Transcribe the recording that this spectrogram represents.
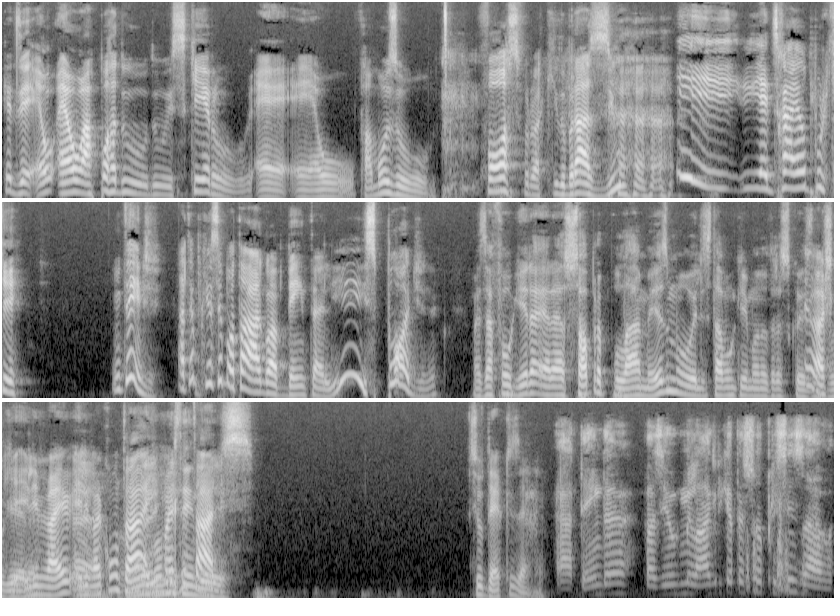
Quer dizer, é, o- é a porra do, do isqueiro, é, é o famoso fósforo aqui do Brasil. e, e é de Israel por quê? Entende? Até porque você botar água benta ali, explode, né? Mas a fogueira era só pra pular mesmo ou eles estavam queimando outras coisas Eu na acho que fogueira? ele vai, ele É, vai contar vamos- aí vamos mais entender. detalhes. Se o Deco quiser, né? A tenda fazia o milagre que a pessoa precisava.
